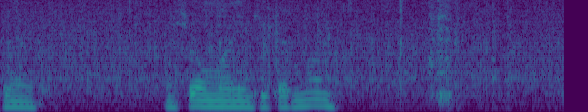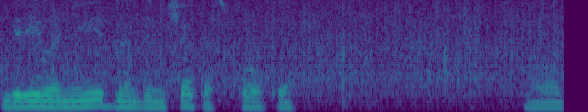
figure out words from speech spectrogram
Так. Нашел маленький карман. Берила не видно, дымчак осколки. Вот.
